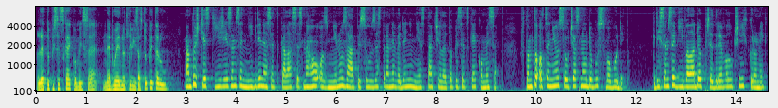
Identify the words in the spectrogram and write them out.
letopisecké komise nebo jednotlivých zastupitelů? Mám to štěstí, že jsem se nikdy nesetkala se snahou o změnu zápisů ze strany vedení města či letopisecké komise. V tomto oceňuji současnou dobu svobody. Když jsem se dívala do předrevolučních kronik,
